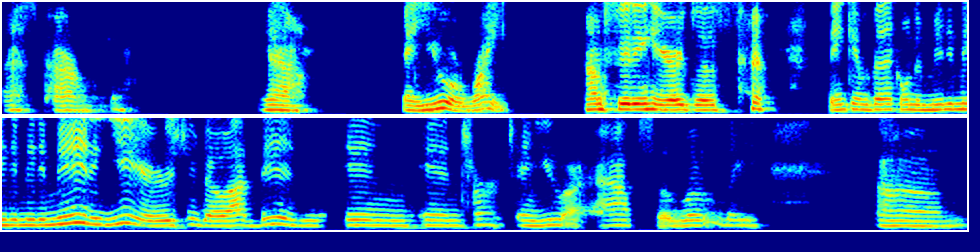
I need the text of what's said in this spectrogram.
that's powerful. Yeah. And you are right. I'm sitting here just thinking back on the many, many, many, many years, you know, I've been in in church, and you are absolutely um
